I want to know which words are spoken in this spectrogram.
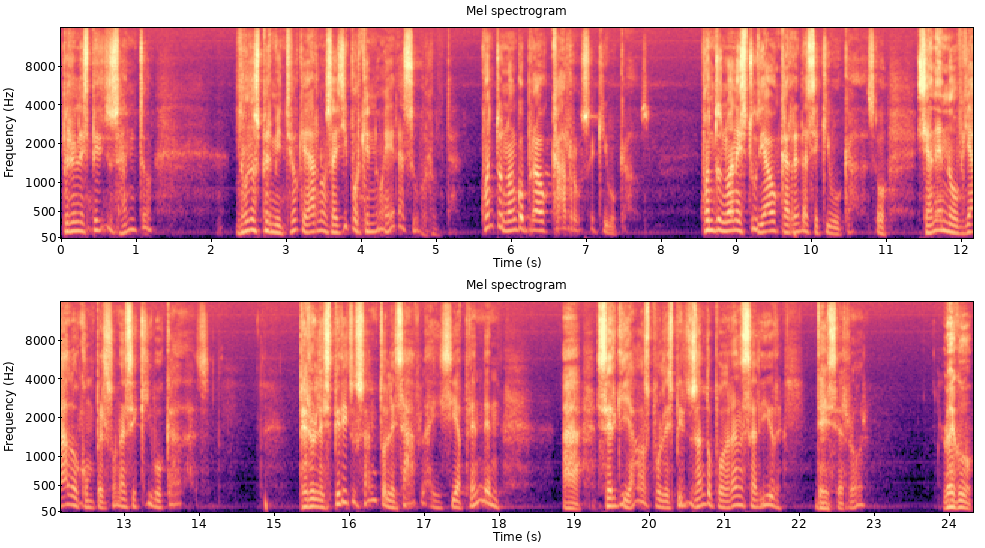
Pero el Espíritu Santo no nos permitió quedarnos allí porque no era su voluntad. ¿Cuántos no han comprado carros equivocados? ¿Cuántos no han estudiado carreras equivocadas? O se han ennoviado con personas equivocadas. Pero el Espíritu Santo les habla y si aprenden a ser guiados por el Espíritu Santo podrán salir de ese error. Luego,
